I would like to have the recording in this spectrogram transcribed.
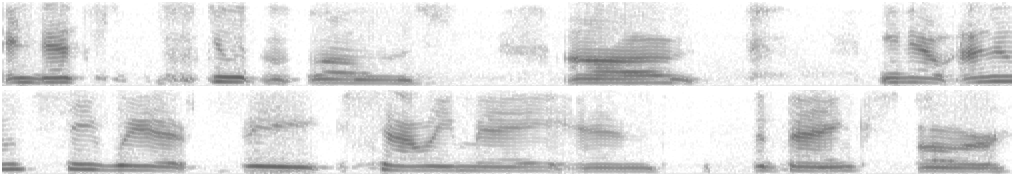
and that's student loans. Um, you know, I don't see where the Sallie Mae and the banks are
